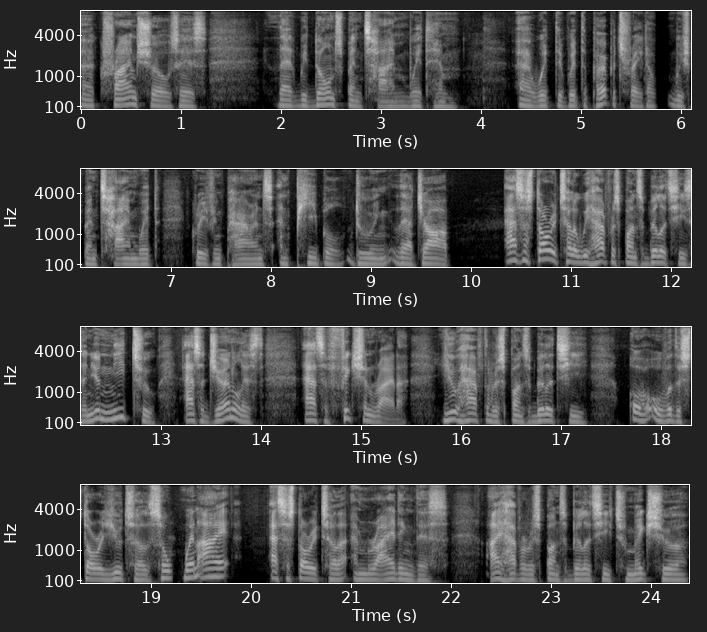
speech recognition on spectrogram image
uh, crime shows is that we don't spend time with him. Uh, with the with the perpetrator, we spend time with grieving parents and people doing their job as a storyteller, we have responsibilities, and you need to, as a journalist, as a fiction writer, you have the responsibility over the story you tell. So when I, as a storyteller, I'm writing this, I have a responsibility to make sure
